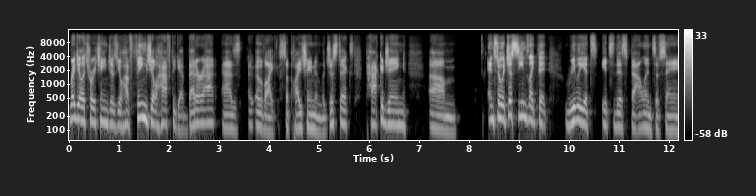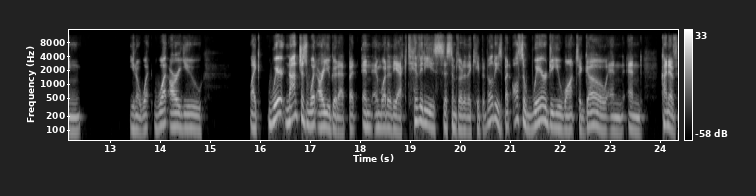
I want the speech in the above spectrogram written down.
regulatory changes you'll have things you'll have to get better at as uh, like supply chain and logistics packaging. Um and so it just seems like that really it's it's this balance of saying you know what what are you like where not just what are you good at but and and what are the activities systems what are the capabilities but also where do you want to go and and kind of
